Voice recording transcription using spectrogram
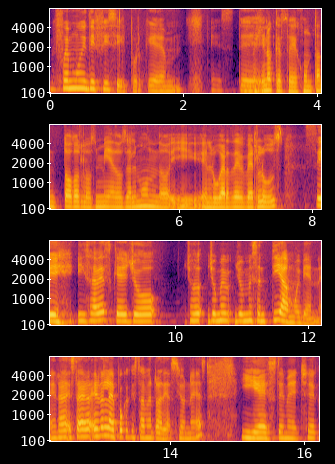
Me fue muy difícil porque, mm, Me este, imagino que se juntan todos los miedos del mundo y en lugar de ver luz, sí, y sabes que yo, yo, yo, me, yo me sentía muy bien. Era, esta, era la época que estaba en radiaciones y este, me eché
